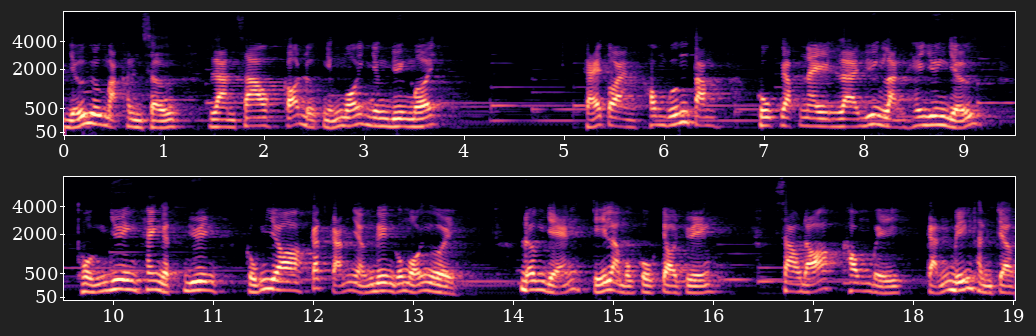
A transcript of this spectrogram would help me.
giữ gương mặt hình sự, làm sao có được những mối nhân duyên mới? Khải Toàn không vướng tâm, cuộc gặp này là duyên lành hay duyên dữ? Thuận duyên hay nghịch duyên cũng do cách cảm nhận riêng của mỗi người. Đơn giản chỉ là một cuộc trò chuyện, sau đó không bị cảnh biến thành trần.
